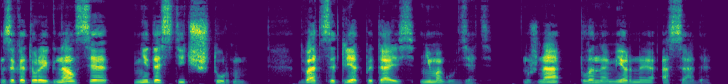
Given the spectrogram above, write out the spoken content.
за которой гнался, не достичь штурмом. Двадцать лет пытаясь, не могу взять. Нужна планомерная осада.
